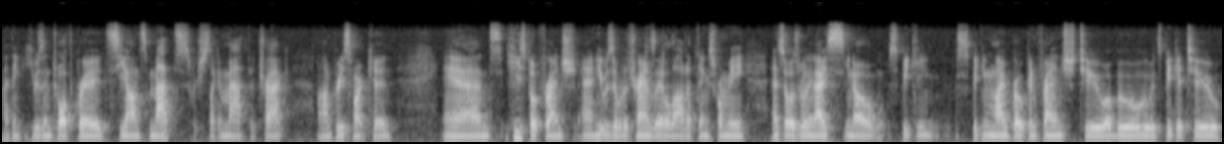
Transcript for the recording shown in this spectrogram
I think he was in 12th grade, Science Maths, which is like a math track. Um, pretty smart kid. And he spoke French, and he was able to translate a lot of things for me. And so it was really nice, you know, speaking speaking my broken French to Abu, who would speak it to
